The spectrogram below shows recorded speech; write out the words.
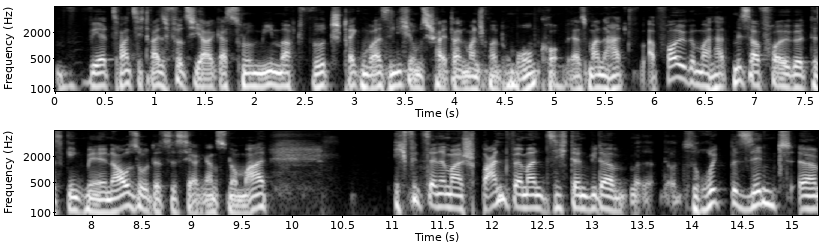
wer 20, 30, 40 Jahre Gastronomie macht, wird streckenweise nicht ums Scheitern manchmal drumherum kommen. Erst man hat Erfolge, man hat Misserfolge, das ging mir genauso, das ist ja ganz normal. Ich finde es dann immer spannend, wenn man sich dann wieder äh, zurückbesinnt, äh,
